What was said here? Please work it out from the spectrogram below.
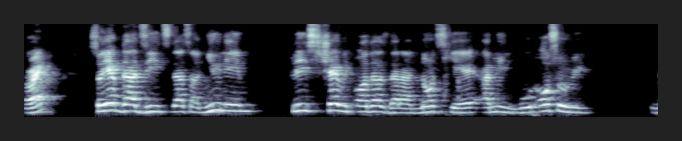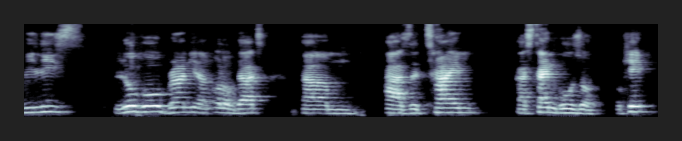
All right. So, yep, that's it. That's a new name. Please share with others that are not here. I mean, we'll also re release logo, branding, and all of that um, as the time as time goes on. Okay.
